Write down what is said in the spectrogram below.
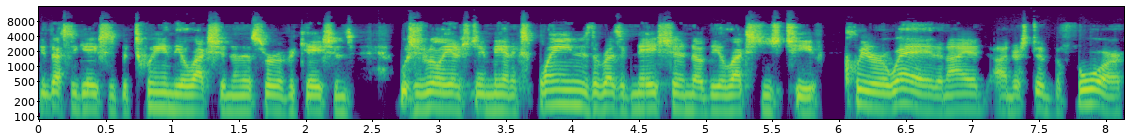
investigations between the election and the certifications, which is really interesting to me and explains the resignation of the elections chief clearer way than I had understood before.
